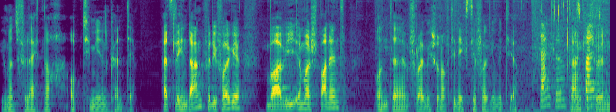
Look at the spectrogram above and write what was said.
wie man es vielleicht noch optimieren könnte. Herzlichen Dank für die Folge. War wie immer spannend und äh, freue mich schon auf die nächste Folge mit dir. Danke. Dankeschön.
